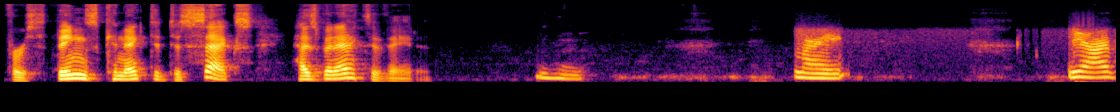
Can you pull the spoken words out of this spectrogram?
for things connected to sex has been activated. Mm-hmm. Right. Yeah, I've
